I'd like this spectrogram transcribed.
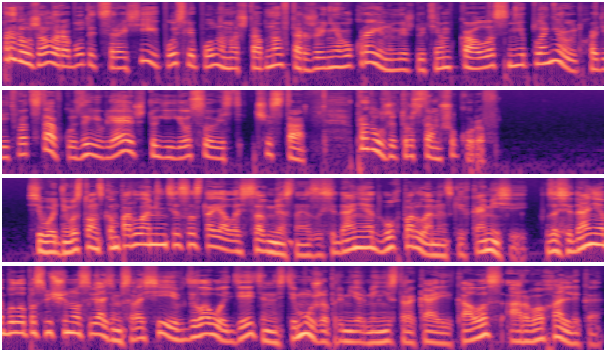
продолжала работать с Россией после полномасштабного вторжения в Украину. Между тем, Каллас не планирует уходить в отставку, заявляя, что ее совесть чиста. Продолжит Рустам Шукуров. Сегодня в эстонском парламенте состоялось совместное заседание двух парламентских комиссий. Заседание было посвящено связям с Россией в деловой деятельности мужа премьер-министра Кари Каллас Арво Халлика.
